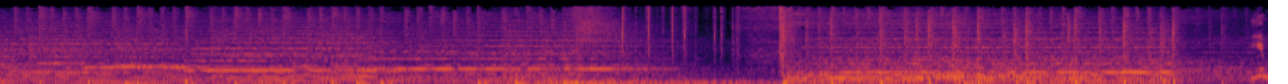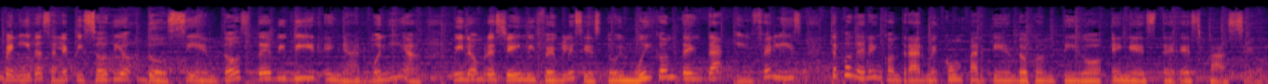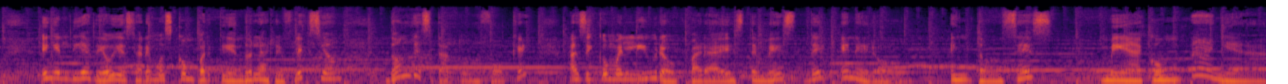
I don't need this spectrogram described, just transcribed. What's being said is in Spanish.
bienvenidas al episodio 200 de Vivir en Armonía. Mi nombre es Jamie Febles y estoy muy contenta y feliz de poder encontrarme compartiendo contigo en este espacio. En el día de hoy estaremos compartiendo la reflexión ¿Dónde está tu enfoque? Así como el libro para este mes de enero. Entonces, ¿me acompañas?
